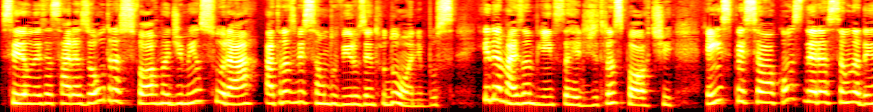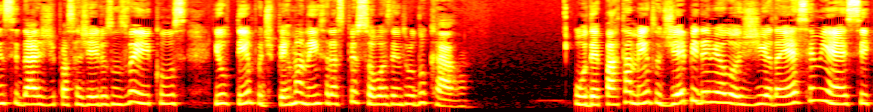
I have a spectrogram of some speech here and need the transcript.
seriam necessárias outras formas de mensurar a transmissão do vírus dentro do ônibus e demais ambientes da rede de transporte, em especial a consideração da densidade de passageiros nos veículos e o tempo de permanência das pessoas dentro do carro. O Departamento de Epidemiologia da SMS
